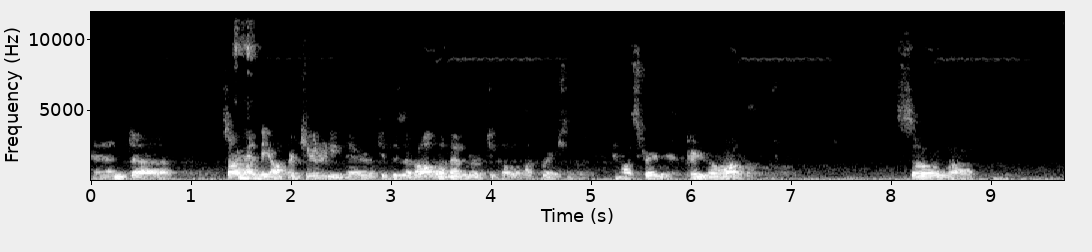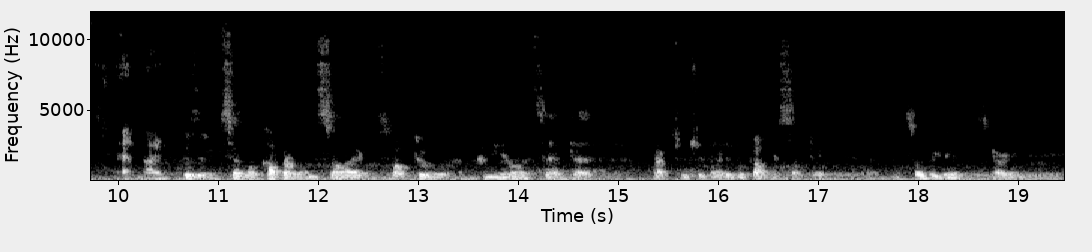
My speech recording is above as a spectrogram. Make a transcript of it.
And uh, so I had the opportunity there to visit all the metallurgical operations in Australia, pretty well all of them. So, uh, and I visited several copper ones, so I spoke to Anil and said, uh, perhaps we should write a book on this subject. And so we did, starting in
